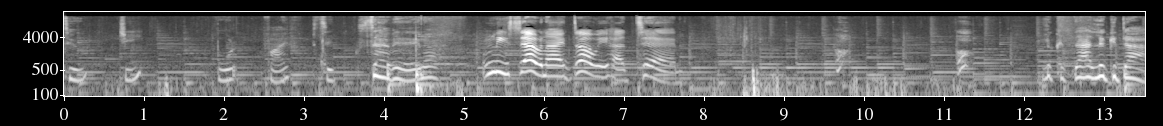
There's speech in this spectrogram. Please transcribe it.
two, three, four, five, six, seven. Only seven. I thought we had ten. look at that! Look at that!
